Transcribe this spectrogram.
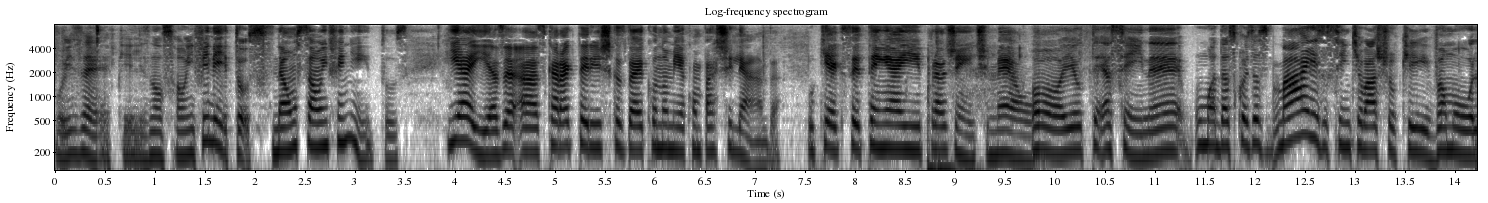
Pois é, que eles não são infinitos. Não são infinitos. E aí, as, as características da economia compartilhada? O que é que você tem aí pra gente, Mel? Ó, oh, eu tenho, assim, né, uma das coisas mais, assim, que eu acho que vamos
